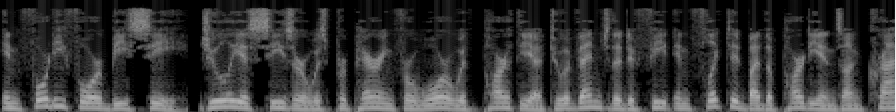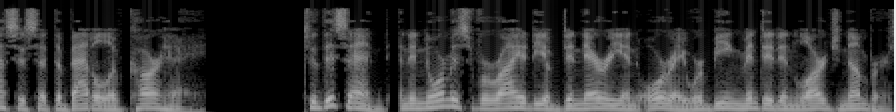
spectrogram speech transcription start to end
In 44 BC, Julius Caesar was preparing for war with Parthia to avenge the defeat inflicted by the Parthians on Crassus at the Battle of Carrhae. To this end, an enormous variety of denarii and aurei were being minted in large numbers.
